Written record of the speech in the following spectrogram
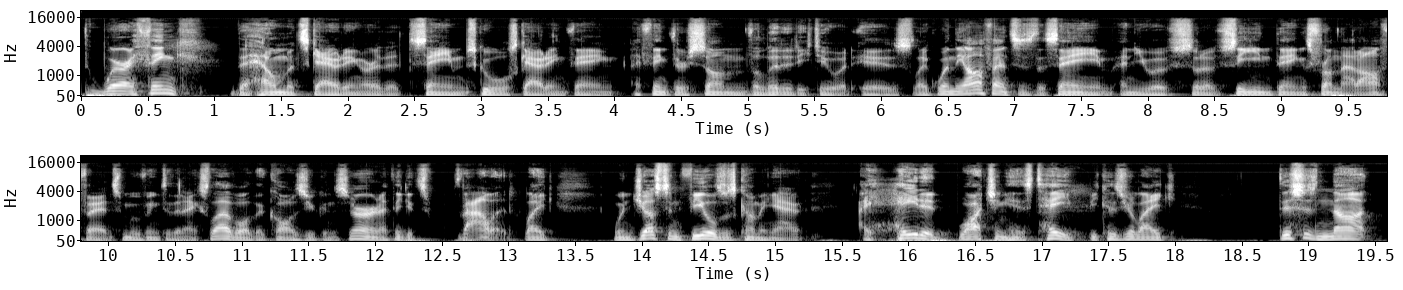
where I think the helmet scouting or the same school scouting thing, I think there's some validity to it. Is like when the offense is the same and you have sort of seen things from that offense moving to the next level that cause you concern, I think it's valid. Like when Justin Fields was coming out, I hated watching his tape because you're like, this is not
